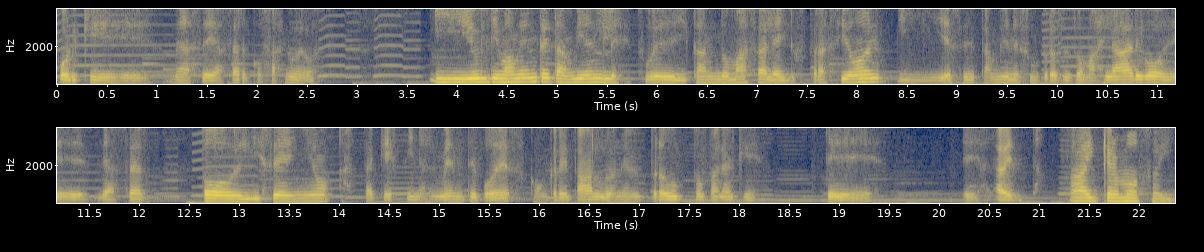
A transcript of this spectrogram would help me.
porque me hace hacer cosas nuevas. Y últimamente también les estuve dedicando más a la ilustración y ese también es un proceso más largo de, de hacer todo el diseño hasta que finalmente puedes concretarlo en el producto para que esté eh, a la venta. Ay, qué hermoso. Y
